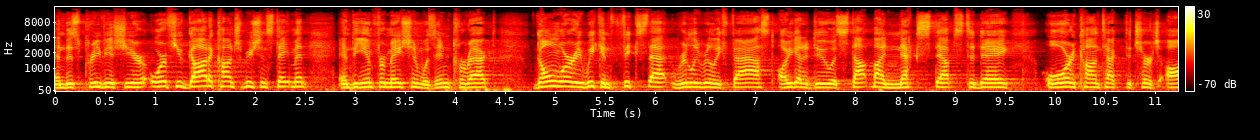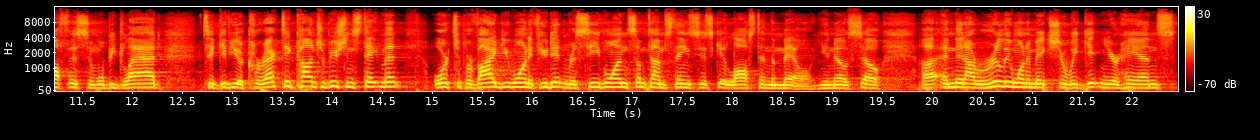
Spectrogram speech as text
and this previous year, or if you got a contribution statement and the information was incorrect, don't worry, we can fix that really, really fast. All you got to do is stop by Next Steps today or contact the church office, and we'll be glad to give you a corrected contribution statement or to provide you one if you didn't receive one. Sometimes things just get lost in the mail, you know. So, uh, and then I really want to make sure we get in your hands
